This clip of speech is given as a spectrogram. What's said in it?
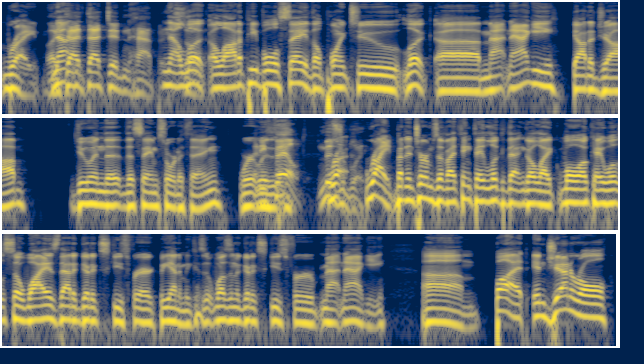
Right. Like now, that, that didn't happen. Now, So- look, a lot of people will say they'll point to look. Uh, Matt Nagy got a job doing the the same sort of thing where and it he was failed miserably. Right, right, but in terms of, I think they look at that and go like, well, okay, well, so why is that a good excuse for Eric Bieniemy? Because it wasn't a good excuse for Matt Nagy. Um, but in general,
